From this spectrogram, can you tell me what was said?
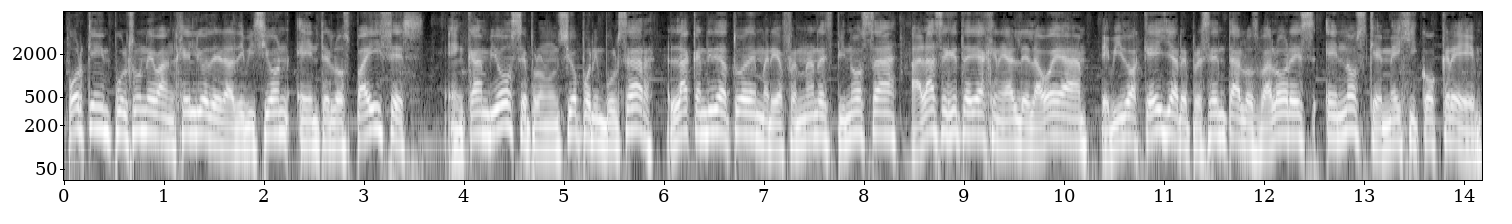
porque impulsó un evangelio de la división entre los países. En cambio, se pronunció por impulsar la candidatura de María Fernanda Espinosa a la Secretaría General de la OEA, debido a que ella representa los valores en los que México cree.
